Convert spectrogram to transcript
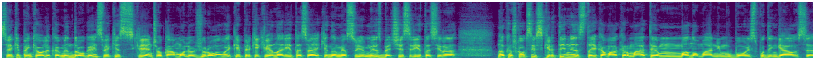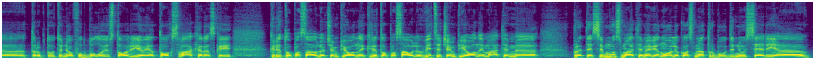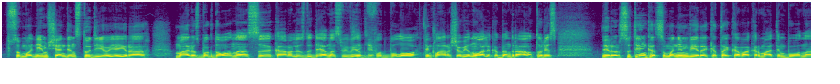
Sveiki 15 min draugai, sveiki skrienčio kamulio žiūrovai, kaip ir kiekvieną rytą sveikiname su jumis, bet šis rytas yra, na, kažkoks išskirtinis, tai ką vakar matėm, mano manimu, buvo įspūdingiausia tarptautinio futbolo istorijoje, toks vakaras, kai krito pasaulio čempionai, krito pasaulio vicečempionai, matėme Pratesimus matėme 11 m baudinių seriją. Su manim šiandien studijoje yra Marius Bagdonas, Karolis Dudenas, futbolo tinklaraščio 11 bendraautoris. Ir ar sutinkat su manim vyrai, kad tai, ką vakar matėm, buvo na,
